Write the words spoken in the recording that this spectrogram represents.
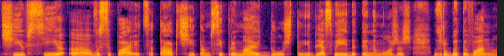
чи всі е, висипаються, так, чи там всі приймають душ, ти для своєї дитини можеш зробити ванну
